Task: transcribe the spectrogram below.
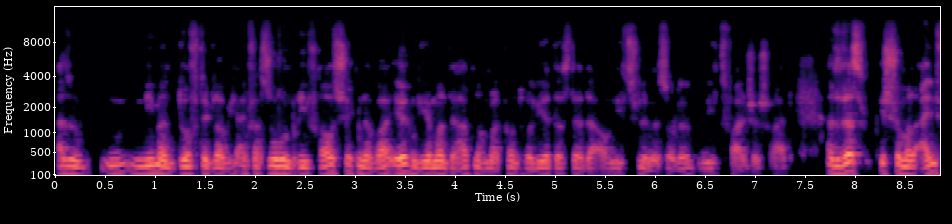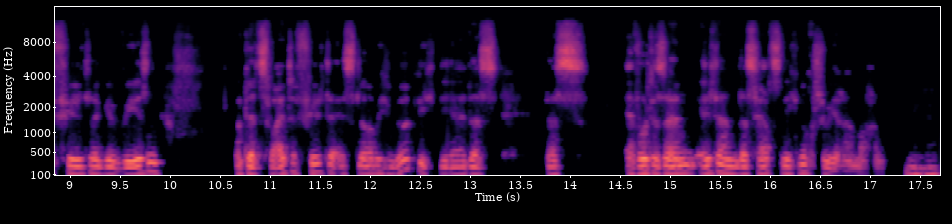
Also niemand durfte, glaube ich, einfach so einen Brief rausschicken. Da war irgendjemand, der hat nochmal kontrolliert, dass der da auch nichts Schlimmes oder nichts Falsches schreibt. Also das ist schon mal ein Filter gewesen. Und der zweite Filter ist, glaube ich, wirklich der, dass, dass er wollte seinen Eltern das Herz nicht noch schwerer machen. Mhm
